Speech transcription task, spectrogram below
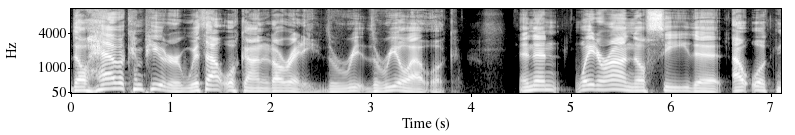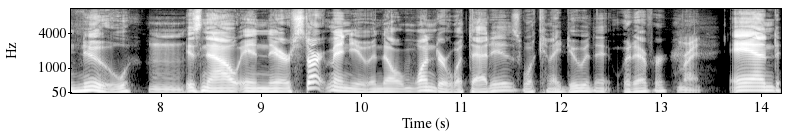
they'll have a computer with Outlook on it already, the re, the real Outlook, and then later on they'll see that Outlook New Mm. is now in their start menu, and they'll wonder what that is. What can I do with it? Whatever. Right. And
